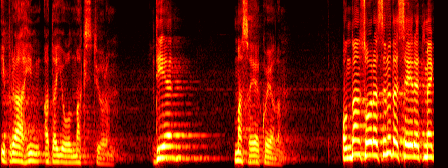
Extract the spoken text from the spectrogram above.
İbrahim adayı olmak istiyorum diye masaya koyalım. Ondan sonrasını da seyretmek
